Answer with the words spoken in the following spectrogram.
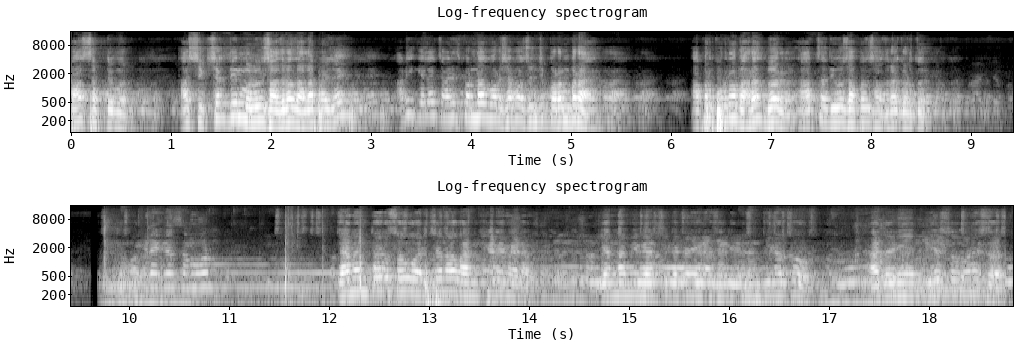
पाच सप्टेंबर हा शिक्षक दिन म्हणून साजरा झाला पाहिजे. आणि गेल्या चाळीस पन्नास वर्षापासूनची परंपरा आपण पूर्ण भारतभर आजचा दिवस आपण साजरा करतोय. त्यानंतर सौ अर्चना वानखेडे मॅडम. यांना मी व्यासपीठाच्या येण्यासाठी विनंती करतो. आदरणीय P S Sonawane sir.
